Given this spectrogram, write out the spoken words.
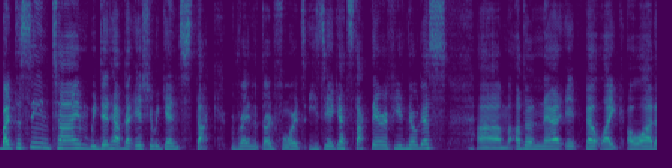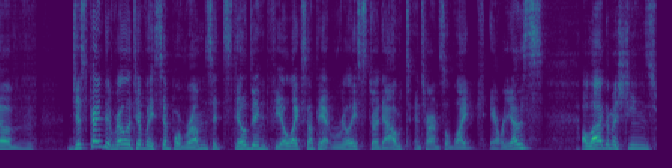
But at the same time, we did have that issue again stuck right in the third floor. It's easy to get stuck there if you notice. Um, other than that, it felt like a lot of just kind of relatively simple rooms. It still didn't feel like something that really stood out in terms of like areas. A lot of the machines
